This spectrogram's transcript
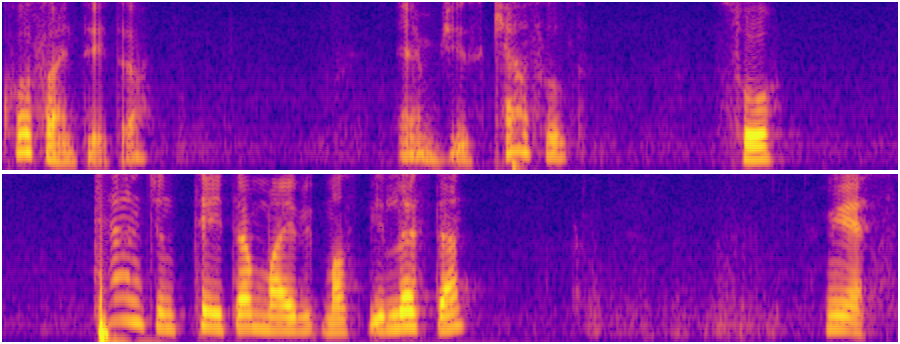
cosine theta. mg is cancelled. So tangent theta might, must be less than mu s.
